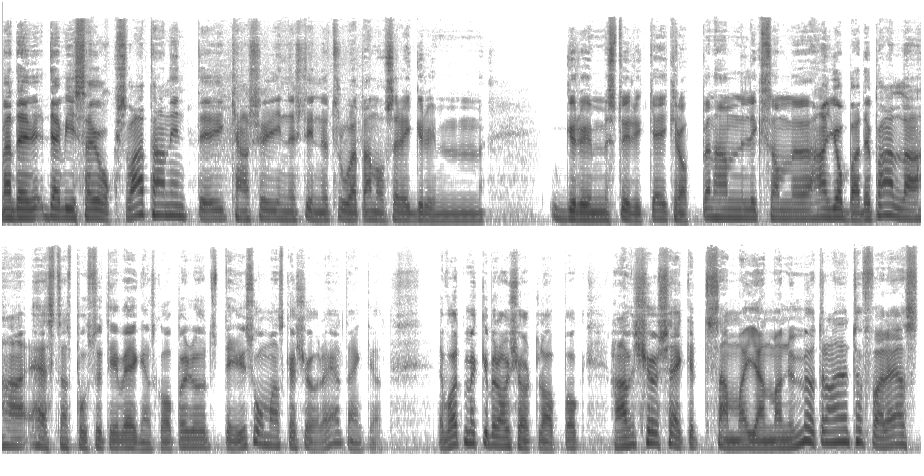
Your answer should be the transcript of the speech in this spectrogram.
Men det, det visar ju också att han inte kanske innerst inne tror att han har så där grym, grym styrka i kroppen. Han, liksom, eh, han jobbade på alla hästens positiva egenskaper och det är ju så man ska köra helt enkelt. Det var ett mycket bra kört lopp och han kör säkert samma igen men nu möter han en tuffare häst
